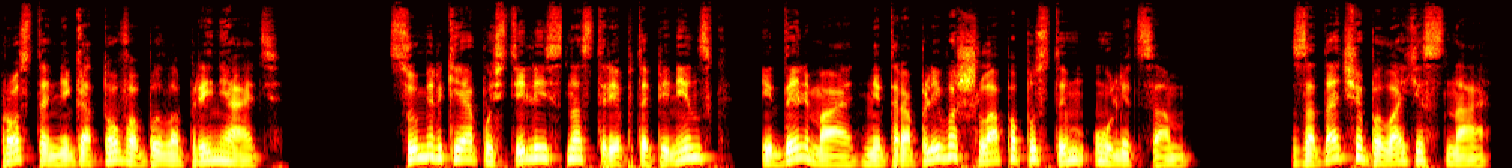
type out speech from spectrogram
просто не готово было принять. Сумерки опустились на Стрептопенинск, и Дельма неторопливо шла по пустым улицам. Задача была ясна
